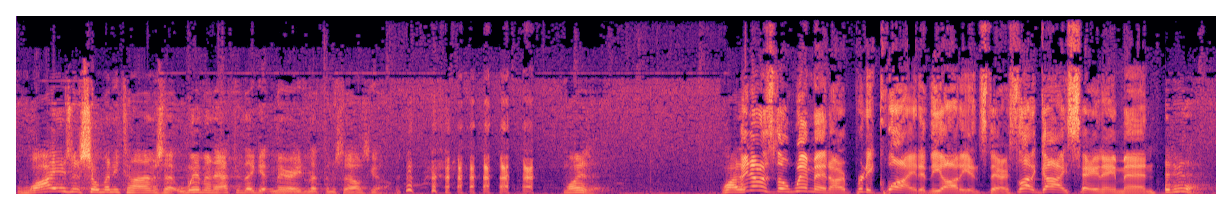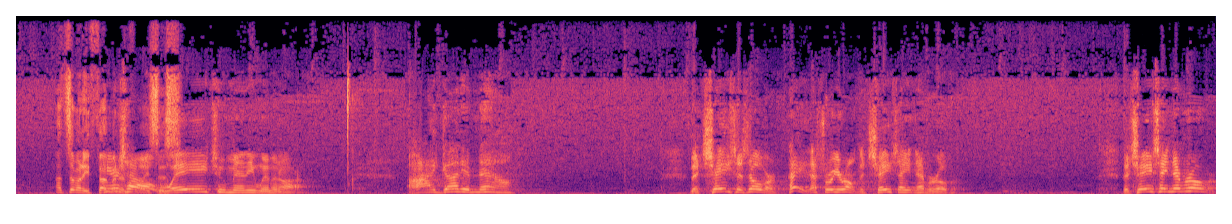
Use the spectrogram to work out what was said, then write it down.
Why is it so many times that women, after they get married, let themselves go? Why is it? Why I notice the women are pretty quiet in the audience there. It's a lot of guys saying amen. They do that. Not so many feminine Here's how voices. way too many women are. I got him now. The chase is over. Hey, that's where you're wrong. The chase ain't never over. The chase ain't never over.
